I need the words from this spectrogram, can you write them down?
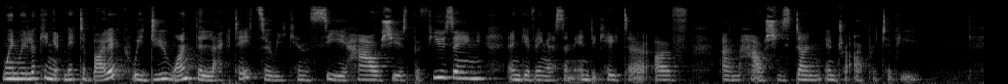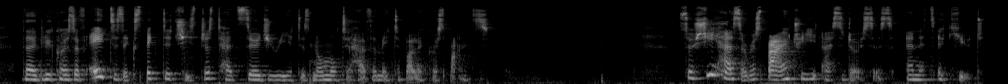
When we're looking at metabolic, we do want the lactate so we can see how she is perfusing and giving us an indicator of um, how she's done intraoperatively. The glucose of 8 is expected. She's just had surgery. It is normal to have a metabolic response. So she has a respiratory acidosis and it's acute.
